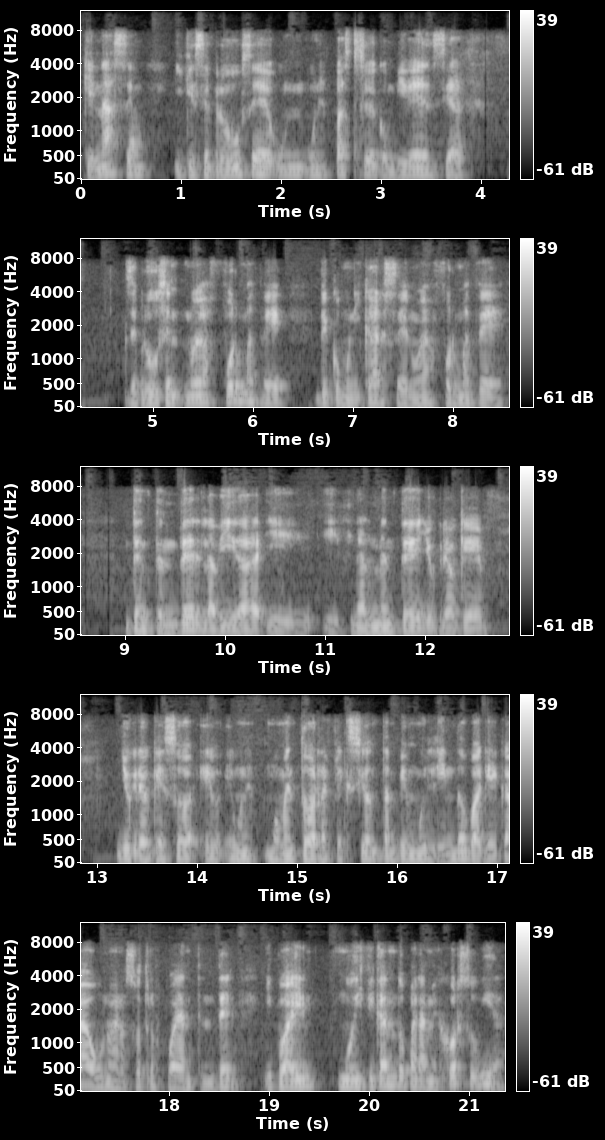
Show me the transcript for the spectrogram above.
que nacen y que se produce un, un espacio de convivencia, se producen nuevas formas de, de comunicarse, nuevas formas de, de entender la vida y, y finalmente yo creo que yo creo que eso es, es un momento de reflexión también muy lindo para que cada uno de nosotros pueda entender y pueda ir modificando para mejor su vida.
